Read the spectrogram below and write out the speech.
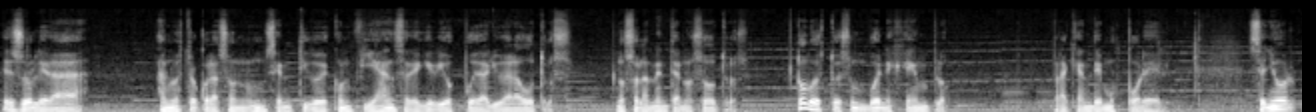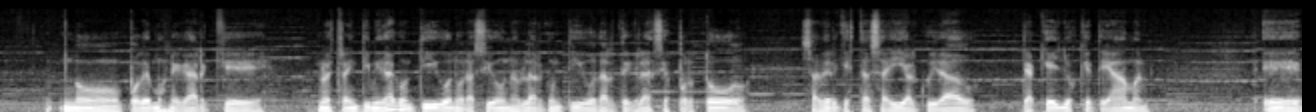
Eso le da a nuestro corazón un sentido de confianza de que Dios puede ayudar a otros, no solamente a nosotros. Todo esto es un buen ejemplo para que andemos por Él. Señor, no podemos negar que nuestra intimidad contigo en oración, hablar contigo, darte gracias por todo, saber que estás ahí al cuidado de aquellos que te aman, eh,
